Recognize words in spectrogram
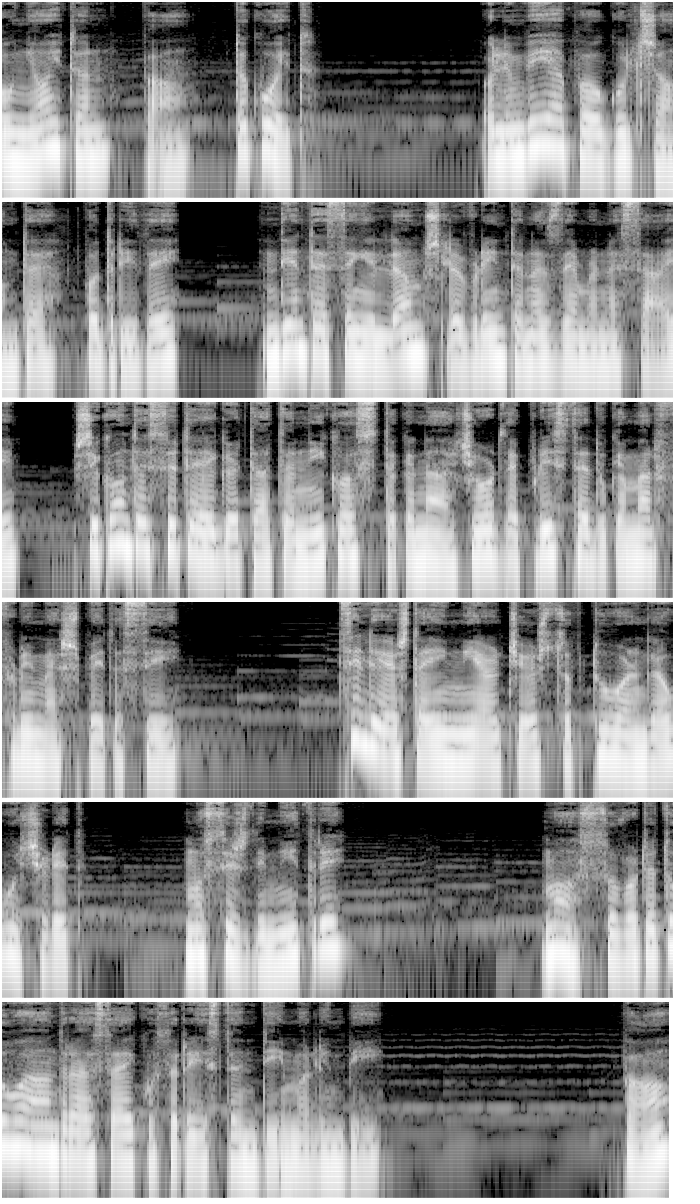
U njojtën, po, të kujt. Olimbia po gulçonte, po dridhej, ndiente se një lëmsh lëvrinte në zemrën e saj, shikonte sytë e egër të Nikos të kënaqur dhe priste duke marrë frymë me shpejtësi. Cili është ai i mjerë që është coptuar nga ujqërit? Mos ish Dhimitri? Mos, u vërtetua ëndrra e saj ku thërriste ndihmë Olimbi. Po,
